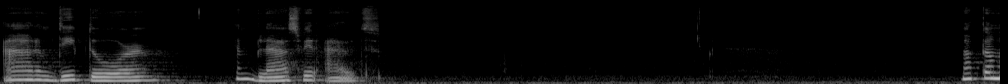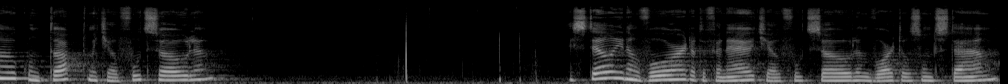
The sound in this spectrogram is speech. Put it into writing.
Adem diep door en blaas weer uit. Maak dan ook contact met jouw voetzolen. En stel je dan voor dat er vanuit jouw voetzolen wortels ontstaan.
